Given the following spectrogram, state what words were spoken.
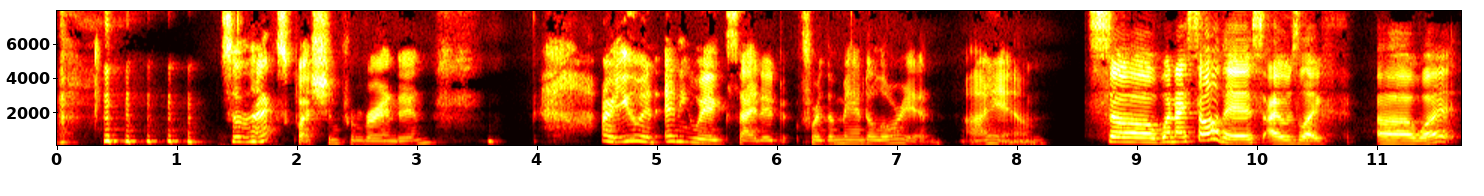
so the next question from brandon are you in any way excited for the mandalorian i am so when I saw this, I was like, uh, what?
